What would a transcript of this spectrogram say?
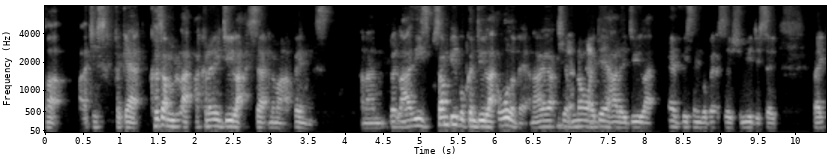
but I just forget because I'm like I can only do like a certain amount of things and I'm, but like these, some people can do like all of it, and I actually have no idea how they do like every single bit of social media. So, like,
